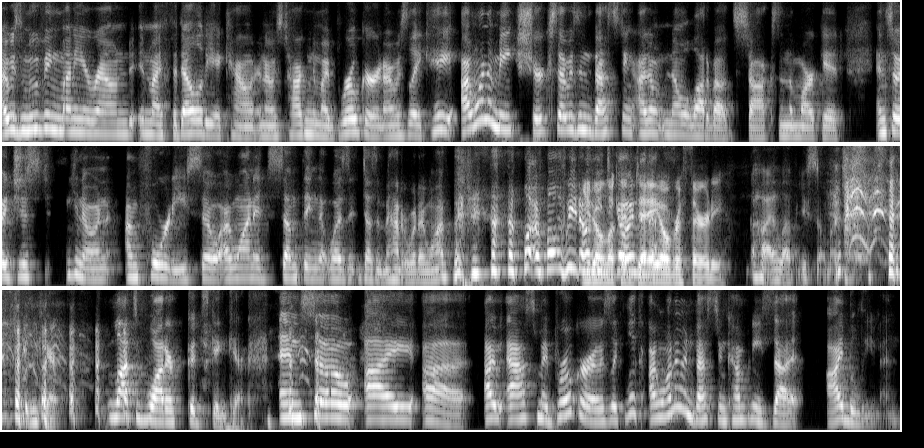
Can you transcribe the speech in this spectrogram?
I was moving money around in my Fidelity account and I was talking to my broker and I was like, hey, I want to make sure because I was investing. I don't know a lot about stocks in the market. And so I just, you know, and I'm 40. So I wanted something that wasn't, doesn't matter what I want, but we don't, you don't look a day that. over 30. Oh, I love you so much. skincare lots of water good skincare and so i uh i asked my broker i was like look i want to invest in companies that i believe in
